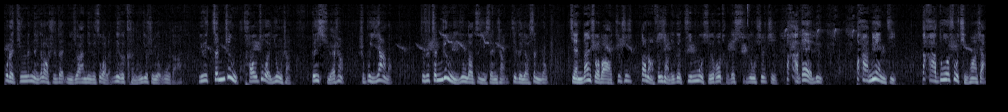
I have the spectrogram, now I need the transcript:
或者听了哪个老师的，你就按那个做了，那个可能就是有误的啊。因为真正操作用上，跟学生是不一样的，就是真正你用到自己身上，这个要慎重。简单说吧，就是道长分享的一个金木水火土的喜用，是指大概率。大面积，大多数情况下，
